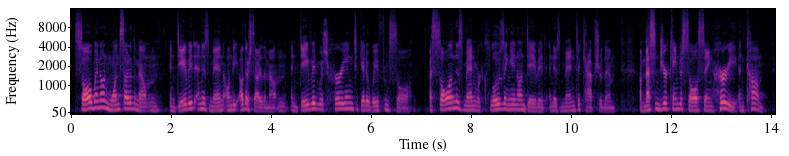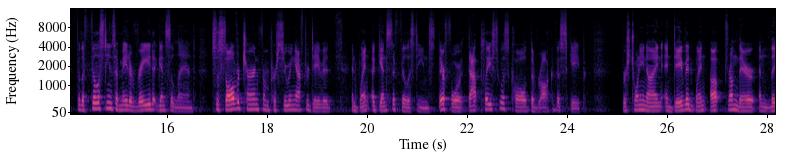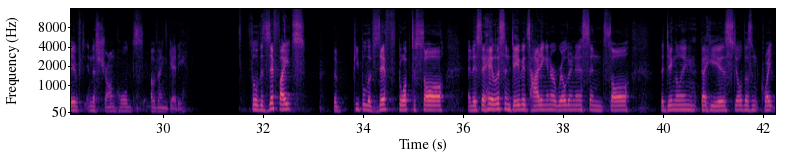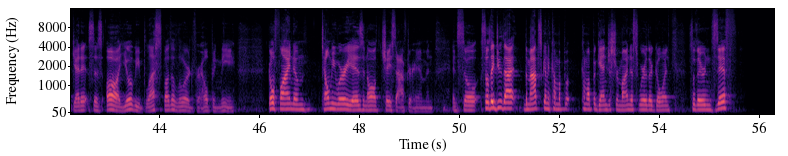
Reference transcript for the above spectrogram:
Saul went on one side of the mountain, and David and his men on the other side of the mountain, and David was hurrying to get away from Saul. As Saul and his men were closing in on David and his men to capture them, a messenger came to Saul saying, Hurry and come, for the Philistines have made a raid against the land. So Saul returned from pursuing after David and went against the Philistines. Therefore, that place was called the Rock of Escape. Verse 29 And David went up from there and lived in the strongholds of En Gedi. So the Ziphites, the people of Ziph, go up to Saul and they say, Hey, listen, David's hiding in our wilderness. And Saul, the dingling that he is, still doesn't quite get it, says, Oh, you'll be blessed by the Lord for helping me. Go find him, tell me where he is, and I'll chase after him. And, and so, so they do that. The map's going to come up, come up again, just remind us where they're going. So they're in Ziph.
